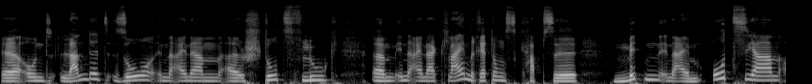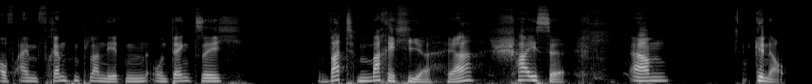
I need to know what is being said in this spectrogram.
Äh, und landet so in einem äh, Sturzflug ähm, in einer kleinen Rettungskapsel mitten in einem Ozean auf einem fremden Planeten und denkt sich, was mache ich hier? Ja, scheiße. Ähm, genau.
